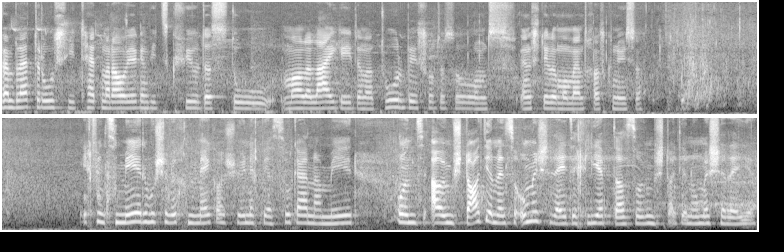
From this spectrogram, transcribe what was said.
wenn Blätter aussieht, hat man auch irgendwie das Gefühl, dass du mal alleine in der Natur bist oder so und einen stillen Moment kannst geniessen. Ich finde das Meerrauschen wirklich mega schön. Ich bin so gerne am Meer. Und auch im Stadion, wenn es so umschreit, ich liebe das, so im Stadion umschreien.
